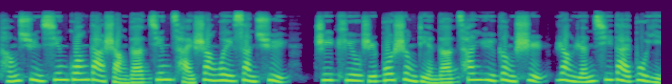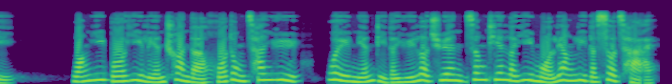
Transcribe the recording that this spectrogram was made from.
腾讯星光大赏的精彩尚未散去，GQ 直播盛典的参与更是让人期待不已。王一博一连串的活动参与，为年底的娱乐圈增添了一抹亮丽的色彩。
